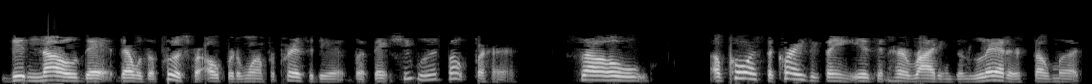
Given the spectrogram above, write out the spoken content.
didn't know that there was a push for Oprah to run for president, but that she would vote for her. So of course, the crazy thing isn't her writing the letter so much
